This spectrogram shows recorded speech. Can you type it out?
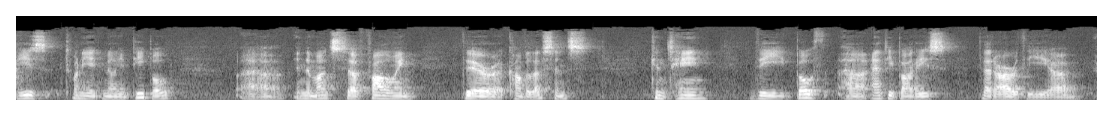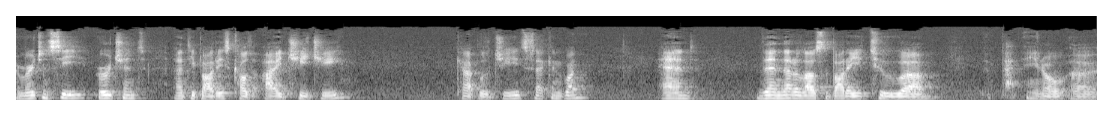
These 28 million people, uh, in the months uh, following their uh, convalescence, contain the both uh, antibodies that are the uh, emergency urgent antibodies called IgG, capital G, second one, and then that allows the body to uh, you know, uh,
